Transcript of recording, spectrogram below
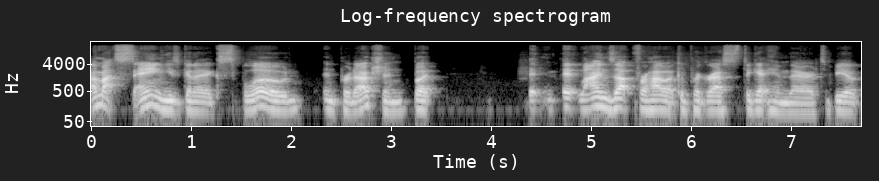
I'm not saying he's gonna explode in production, but it, it lines up for how it could progress to get him there to be a,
